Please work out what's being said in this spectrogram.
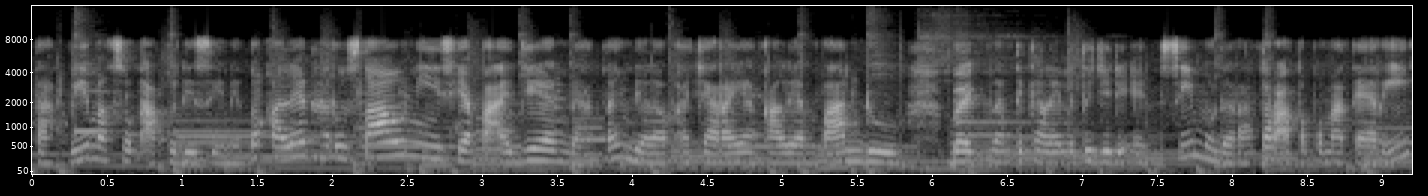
Tapi maksud aku di sini tuh kalian harus tahu nih siapa aja yang datang dalam acara yang kalian pandu. Baik nanti kalian itu jadi MC, moderator atau pemateri,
